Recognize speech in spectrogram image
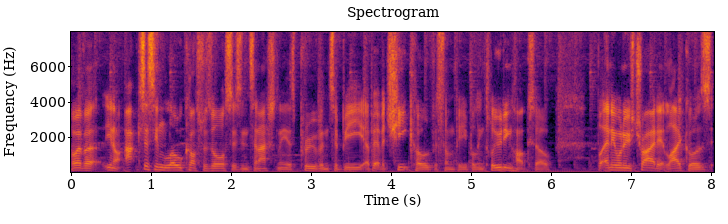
However, you know, accessing low cost resources internationally has proven to be a bit of a cheat code for some people, including Hoxo. But anyone who's tried it, like us,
